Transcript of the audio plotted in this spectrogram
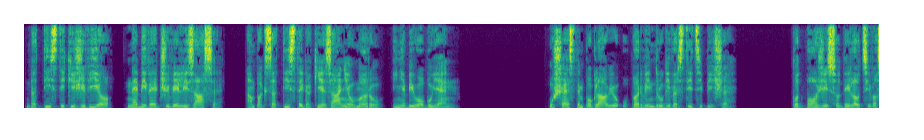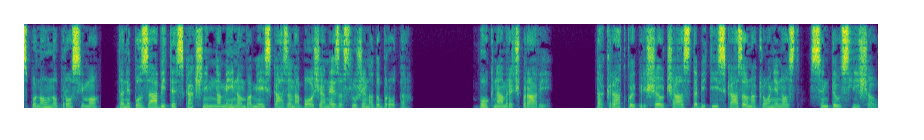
da tisti, ki živijo, ne bi več živeli zase, ampak za tistega, ki je za nje umrl in je bil obujen. V šestem poglavju v prvi in drugi vrstici piše: Kot božji sodelavci vas ponovno prosimo, da ne pozabite, s kakšnim namenom vam je izkazana božja nezaslužena dobrota. Bog namreč pravi: Takrat, ko je prišel čas, da bi ti izkazal naklonjenost, sem te uslišal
